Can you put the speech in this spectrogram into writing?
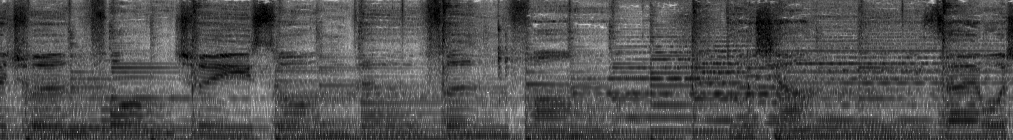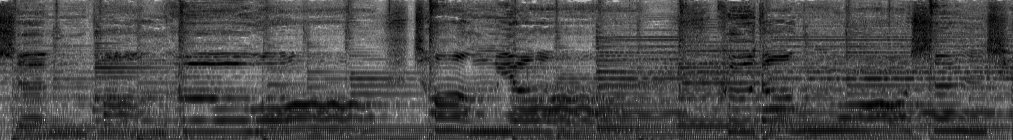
在春风吹送的芬芳，多想你在我身旁和我徜徉。可当我身陷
